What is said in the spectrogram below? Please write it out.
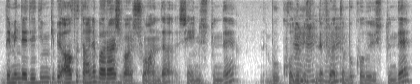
demin de dediğim gibi 6 tane baraj var şu anda şeyin üstünde. Bu kolun Hı hı, üstünde. Fırat'ın bu kolu üstünde.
